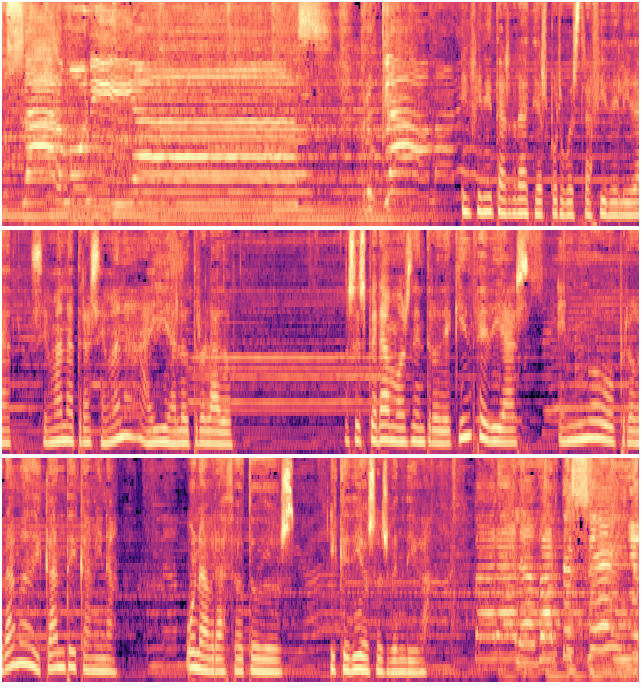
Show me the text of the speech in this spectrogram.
Tus armonías proclama. Infinitas gracias por vuestra fidelidad, semana tras semana, ahí al otro lado. Os esperamos dentro de 15 días en un nuevo programa de Canta y Camina. Un abrazo a todos y que Dios os bendiga. para alabarte, Señor.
